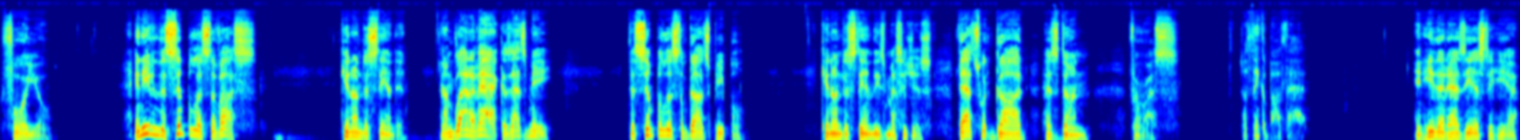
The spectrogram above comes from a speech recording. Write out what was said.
for you. And even the simplest of us can understand it. And I'm glad of that because that's me. The simplest of God's people can understand these messages. That's what God has done for us. So think about that. And he that has ears to hear,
